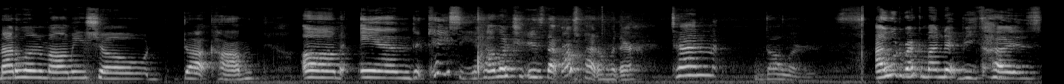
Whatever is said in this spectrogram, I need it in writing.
madelinemommyshow.com. Um, and Casey, how much is that mouse pad over there? Ten dollars. I would recommend it because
